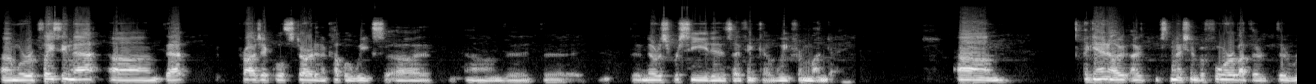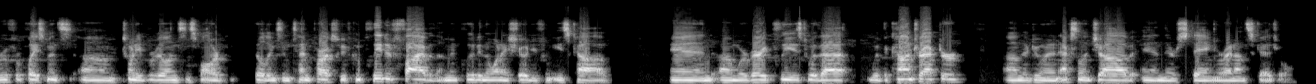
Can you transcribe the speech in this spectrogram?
um, we're replacing that. That project will start in a couple of weeks. Uh, the, the, the notice proceed is I think a week from Monday. Um, again, I, I, mentioned before about the, the roof replacements, um, 20 pavilions and smaller buildings in 10 parks. We've completed five of them, including the one I showed you from East Cobb and um, we're very pleased with that with the contractor. Um, they're doing an excellent job and they're staying right on schedule.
